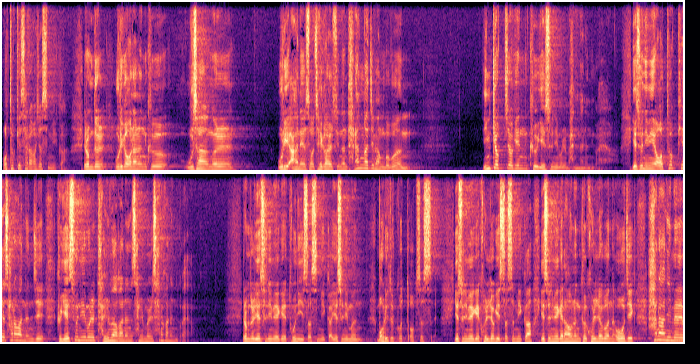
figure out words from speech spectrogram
어떻게 살아가셨습니까? 여러분들, 우리가 원하는 그 우상을 우리 안에서 제거할 수 있는 단 한 가지 방법은 인격적인 그 예수님을 만나는 거예요. 예수님이 어떻게 살아왔는지 그 예수님을 닮아가는 삶을 살아가는 거예요. 여러분들 예수님에게 돈이 있었습니까? 예수님은 머리 둘 것도 없었어요. 예수님에게 권력이 있었습니까? 예수님에게 나오는 그 권력은 오직 하나님의,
